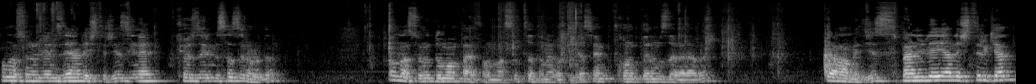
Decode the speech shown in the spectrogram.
Ondan sonra ürünlerimizi yerleştireceğiz. Yine közlerimiz hazır orada. Ondan sonra duman performansı tadına bakacağız. Hem konuklarımızla beraber devam edeceğiz. Ben lüleyi yerleştirirken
